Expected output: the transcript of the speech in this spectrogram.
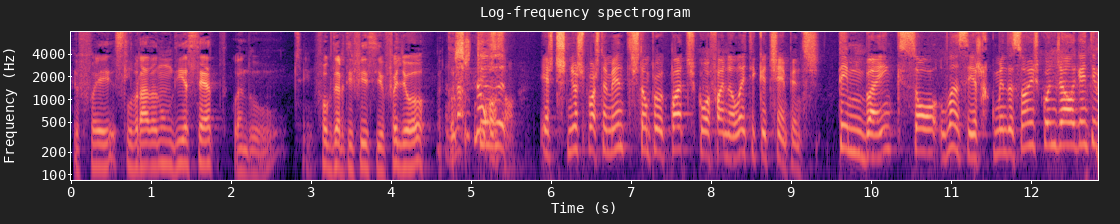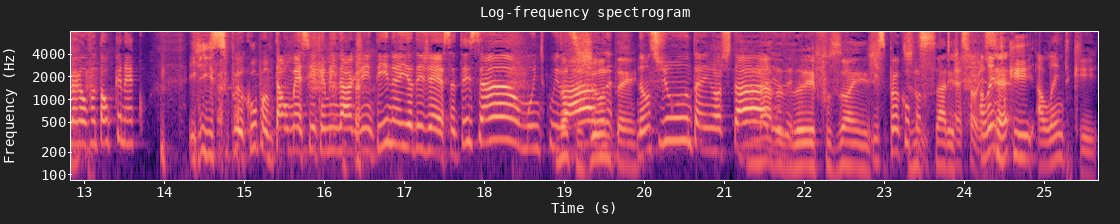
que foi celebrada num dia 7, quando o fogo de artifício falhou. Com certeza. Não, estes senhores supostamente estão preocupados com a Final Eight e Champions teme bem que só lancem as recomendações quando já alguém tiver a levantar o caneco. E isso preocupa-me. Está o Messi a caminho da Argentina e a DGS. Atenção, muito cuidado. Não se juntem. Não se juntem aos estádios. Nada de efusões isso desnecessárias. É isso. Além de que, além de que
